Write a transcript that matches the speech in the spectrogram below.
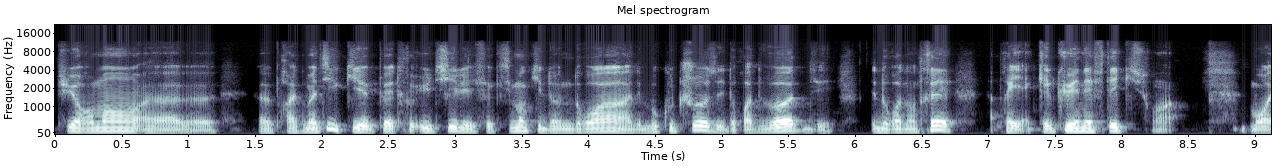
purement pragmatiques qui peuvent être utiles, effectivement, qui donnent droit à beaucoup de choses, des droits de vote, des, des droits d'entrée. Après, il y a quelques NFT qui sont Bon,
